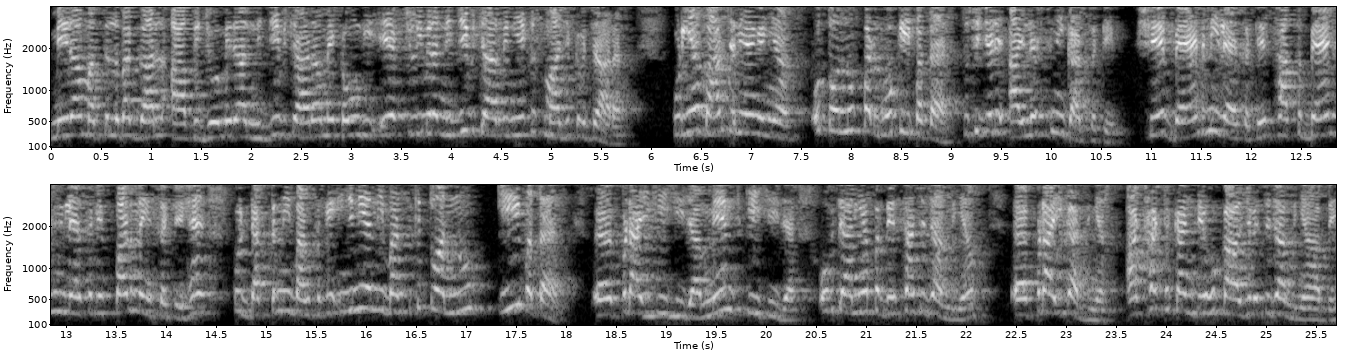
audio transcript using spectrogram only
ਮੇਰਾ ਮਤਲਬ ਹੈ ਗੱਲ ਆਪ ਦੀ ਜੋ ਮੇਰਾ ਨਿੱਜੀ ਵਿਚਾਰ ਆ, ਮੈਂ ਕਹੂੰਗੀ, ਇਹ ਐਕਚੁਅਲੀ ਮੇਰਾ ਨਿੱਜੀ ਵਿਚਾਰ ਵੀ ਨਹੀਂ ਹੈ ਇੱਕ ਸਮਾਜਿਕ ਵਿਚਾਰ ਹੈ ਕੁੜੀਆਂ ਬਾਹਰ ਚਲੀਆਂ ਗਈਆਂ। ਉਹ ਤੁਹਾਨੂੰ ਭੜਵੋ ਕੀ ਪਤਾ ਹੈ? ਤੁਸੀਂ ਜਿਹੜੇ ਆਈਲੈਟਸ ਨਹੀਂ ਕਰ ਸਕੇ 6 ਬੈਂਡ ਨਹੀਂ ਲੈ ਸਕੇ 7 ਬੈਂਡ ਨਹੀਂ ਲੈ ਸਕੇ ਪੜ ਨਹੀਂ ਸਕੇ, ਹੈ? ਕੋਈ ਡਾਕਟਰ ਨਹੀਂ ਬਣ ਸਕੇ ਇੰਜੀਨੀਅਰ ਨਹੀਂ ਬਣ ਸਕੇ, ਤੁਹਾਨੂੰ ਕੀ ਪਤਾ ਹੈ? ਪੜ੍ਹਾਈ ਕੀ ਚੀਜ਼ ਆ, ਮਿਹਨਤ ਕੀ ਚੀਜ਼ ਹੈ ਉਹ ਵਿਚਾਰੀਆਂ ਪ੍ਰਦੇਸ਼ਾਂ 'ਚ ਜਾਂਦੀਆਂ ਪੜ੍ਹਾਈ ਕਰਦੀਆਂ। 8-8 ਘੰਟੇ ਉਹ ਕਾਲਜ ਵਿੱਚ ਜਾਂਦੀਆਂ ਆਪਦੇ।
